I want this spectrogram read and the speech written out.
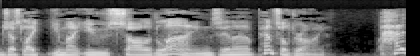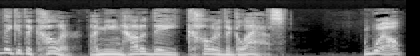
just like you might use solid lines in a pencil drawing how did they get the color? I mean, how did they color the glass? Well,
